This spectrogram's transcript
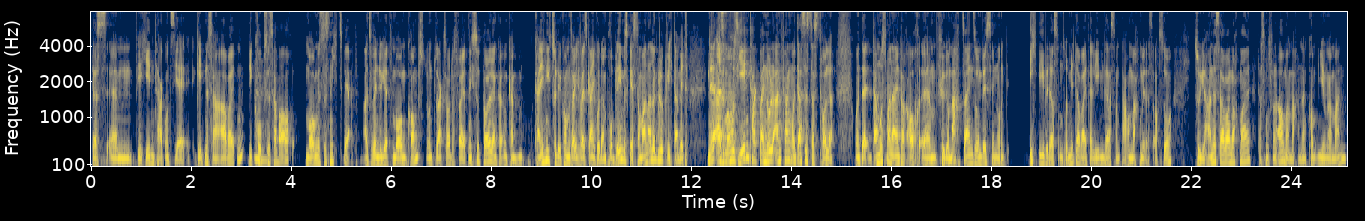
dass ähm, wir jeden Tag uns die Ergebnisse erarbeiten. Die Krux mhm. ist aber auch, morgen ist es nichts wert. Also wenn du jetzt morgen kommst und sagst, oh, das war jetzt nicht so toll, dann kann, kann, kann ich nicht zu dir kommen und sagen, ich weiß gar nicht, wo dein Problem ist. Gestern waren alle glücklich damit. Ne? Also man muss jeden Tag bei Null anfangen und das ist das Tolle. Und da, da muss man einfach auch ähm, für gemacht sein so ein bisschen und ich liebe das, unsere Mitarbeiter lieben das und darum machen wir das auch so. Zu Johannes aber nochmal, das muss man auch mal machen. Dann kommt ein junger Mann,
